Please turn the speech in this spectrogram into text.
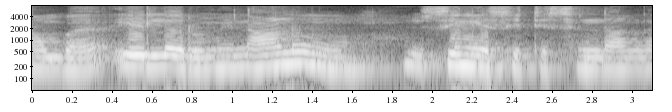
நம்ம எல்லோருமே நானும் சீனியர் சிட்டிசன் தாங்க.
